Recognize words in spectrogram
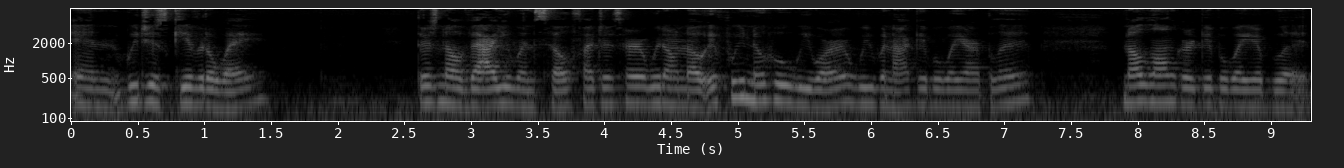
And we just give it away. There's no value in self, I just heard. We don't know. If we knew who we were, we would not give away our blood. No longer give away your blood.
